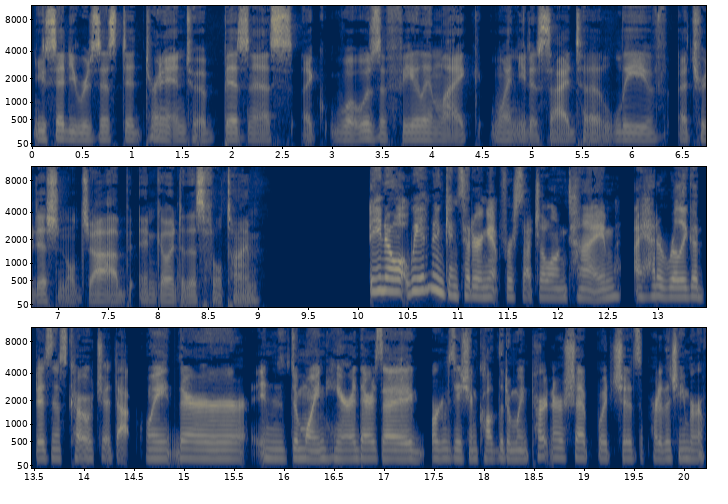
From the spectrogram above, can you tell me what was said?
You said you resisted turning it into a business. Like, what was the feeling like when you decide to leave a traditional job and go into this full time? You know, we had been considering it for such a long time. I had a really good business coach at that point. There in Des Moines here, there's a organization called the Des Moines Partnership, which is a part of the Chamber of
